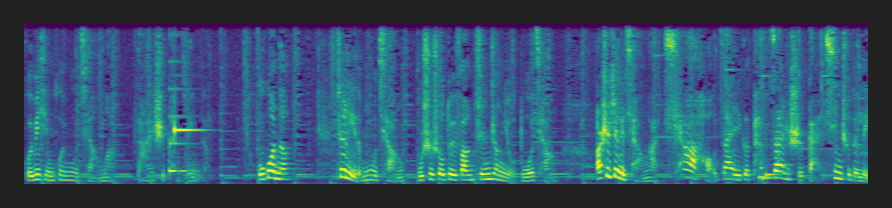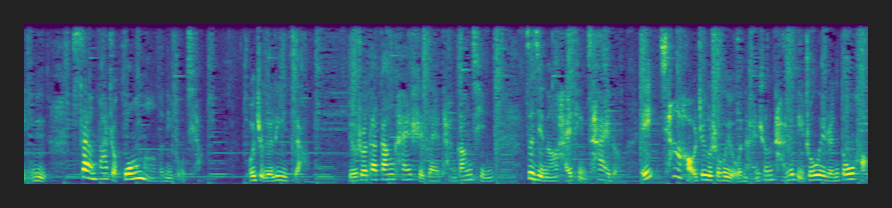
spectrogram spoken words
回避型会慕强吗？答案是肯定的。不过呢，这里的慕强不是说对方真正有多强，而是这个强啊，恰好在一个他暂时感兴趣的领域散发着光芒的那种强。我举个例子啊，比如说他刚开始在弹钢琴，自己呢还挺菜的，诶，恰好这个时候有个男生弹得比周围人都好，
